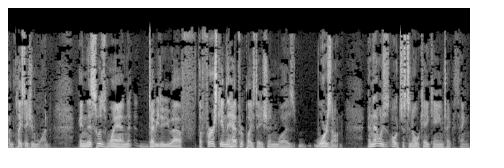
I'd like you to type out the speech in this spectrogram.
on PlayStation One, and this was when WWF the first game they had for PlayStation was Warzone, and that was oh, just an okay game type of thing,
